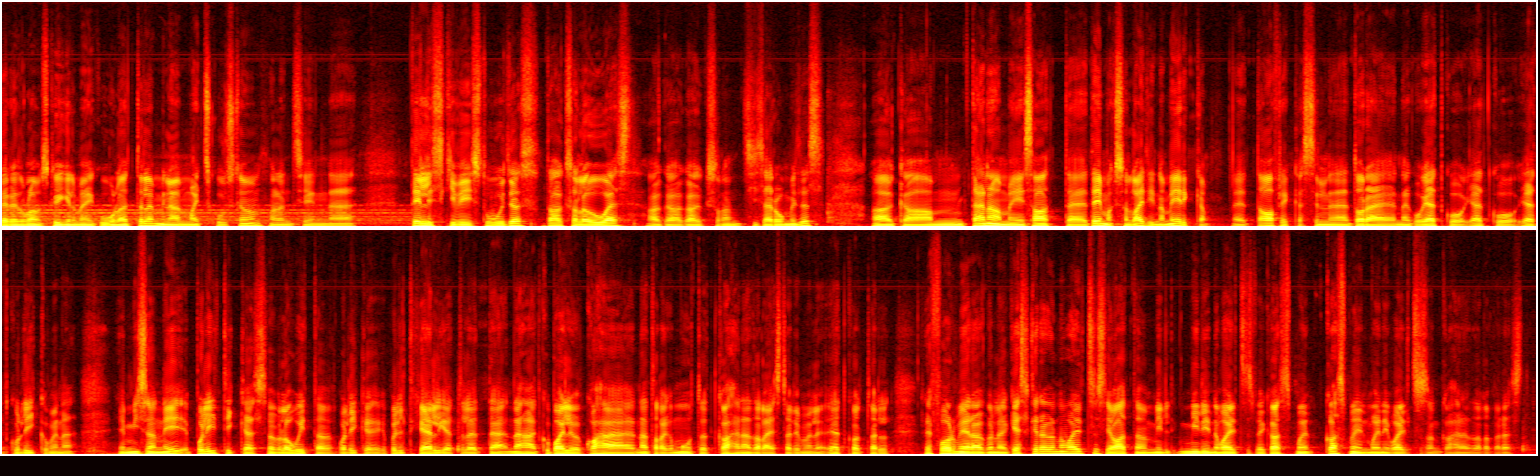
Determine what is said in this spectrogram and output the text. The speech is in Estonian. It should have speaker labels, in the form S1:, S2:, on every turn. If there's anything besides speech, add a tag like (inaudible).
S1: Tere tulemast kõigile meie kuulajatele, mina olen Mats Kuuskemaa, ma olen siin äh, Telliskivi stuudios, tahaks olla õues, aga kahjuks olen siseruumides. aga mm, täna meie saate teemaks on Ladina-Ameerika et Aafrikas selline tore nagu jätku, jätku, jätkuliikumine. ja mis on poliitikas võib-olla huvitav poliitika, poliitika jälgijatele, et näha, et kui palju võib kahe nädalaga muuta, et kahe nädala eest oli meil jätkuvalt veel Reformierakonna ja Keskerakonna valitsus ja vaatame, mil-, milline valitsus või kas, kas meil mõni valitsus on kahe nädala pärast.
